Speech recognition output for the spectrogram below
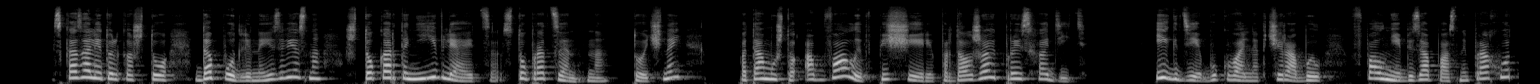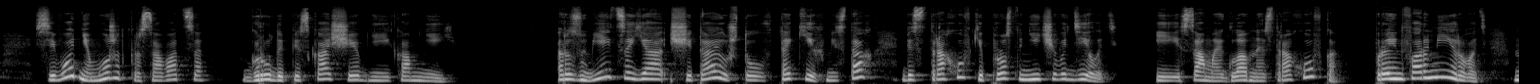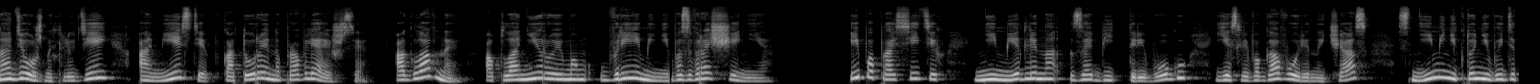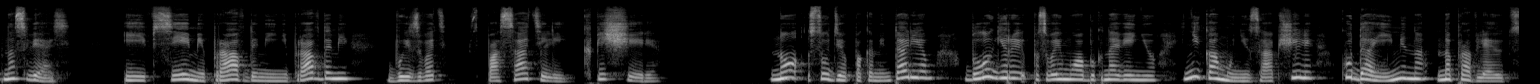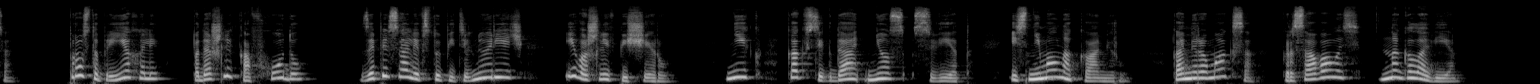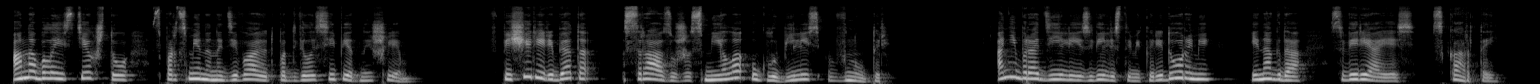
Сказали только, что доподлинно известно, что карта не является стопроцентно точной, потому что обвалы в пещере продолжают происходить. И где буквально вчера был вполне безопасный проход, сегодня может красоваться груда песка, щебней и камней. Разумеется, я считаю, что в таких местах без страховки просто нечего делать. И самая главная страховка – проинформировать надежных людей о месте, в которое направляешься, а главное – о планируемом времени возвращения и попросить их немедленно забить тревогу, если в оговоренный час с ними никто не выйдет на связь, и всеми правдами и неправдами вызвать спасателей к пещере. Но, судя по комментариям, блогеры по своему обыкновению никому не сообщили, куда именно направляются. Просто приехали, подошли ко входу, записали вступительную речь и вошли в пещеру. Ник, как всегда, нес свет и снимал на камеру. Камера Макса красовалась на голове. Она была из тех, что спортсмены надевают под велосипедный шлем. В пещере ребята сразу же смело углубились внутрь. Они бродили извилистыми коридорами, иногда сверяясь с картой.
